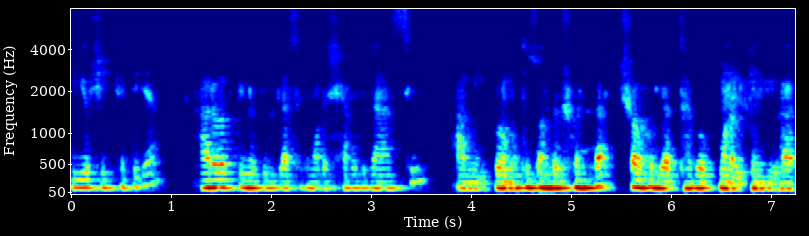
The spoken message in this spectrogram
প্রিয় শিক্ষার্থীরা আরও একটি নতুন ক্লাসে তোমাদের স্বাগত জানাচ্ছি। আমি প্রমথ চন্দ্র সরকার, সহকারী অধ্যাপক, মনোবিজ্ঞান বিভাগ,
